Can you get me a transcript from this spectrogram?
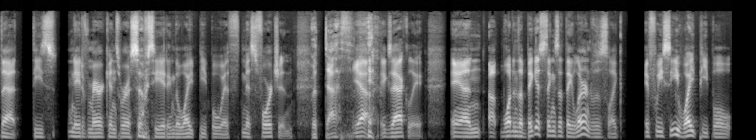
that these Native Americans were associating the white people with misfortune. With death. Yeah, exactly. And uh, one of the biggest things that they learned was like, if we see white people,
